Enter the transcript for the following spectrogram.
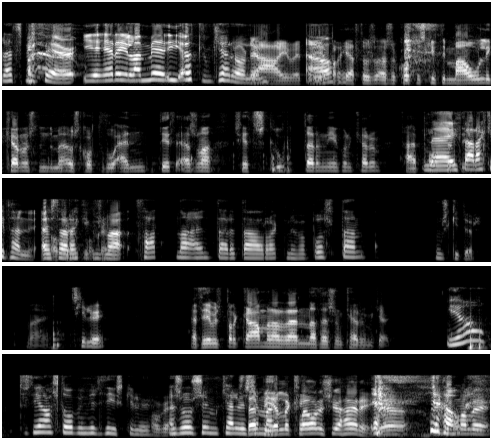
Let's be fair, ég er eiginlega með í öllum kerfunum Já, ég veit Já. ég bara held að þess að hvort þú skiptir máli í kjærunum stundum eða þú veist, hvort þú endir eða svona sett slútarinn í einhvern kjærum. Það er Nei, það er ekki þannig. Okay, það er ekki ok. svona, þarna endar þetta á Ragnarfa boltan, hún skýtur, skilur við. En þið finnst bara gaman að renna þessum kjærum í gegn. Já, þú veist, ég er alltaf opinn fyrir því, skilur við. Ok. En svo sem Steppi, ég er að, alveg klár í sjö hægri. Ég, Já. ég er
